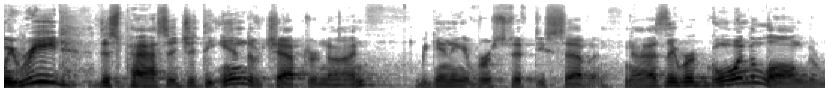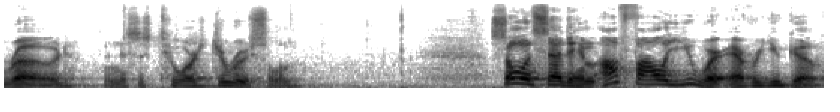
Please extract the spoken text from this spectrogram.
we read this passage at the end of chapter 9, beginning at verse 57. Now, as they were going along the road, and this is towards Jerusalem, someone said to him, I'll follow you wherever you go.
